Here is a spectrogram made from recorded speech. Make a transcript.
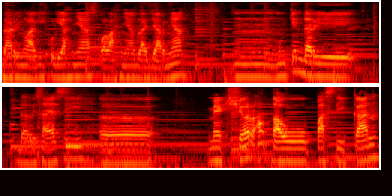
daring lagi kuliahnya sekolahnya belajarnya. Hmm, mungkin dari dari saya sih eh, make sure atau pastikan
